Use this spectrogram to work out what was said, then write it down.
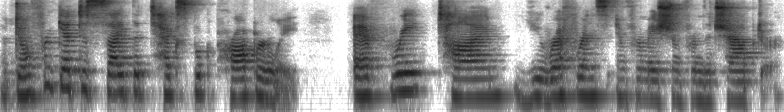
Now, don't forget to cite the textbook properly every time you reference information from the chapter.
